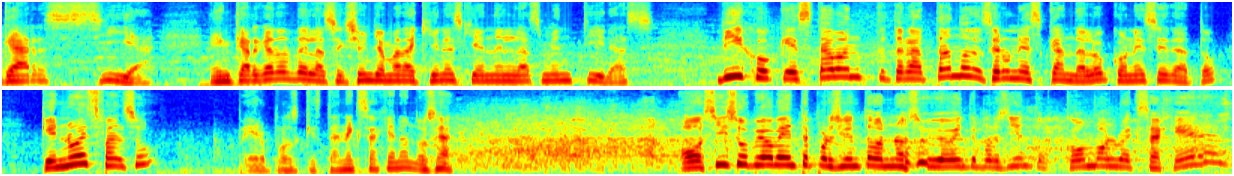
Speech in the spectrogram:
García, encargada de la sección llamada ¿Quién es quién en las mentiras?, dijo que estaban tratando de hacer un escándalo con ese dato, que no es falso, pero pues que están exagerando. O sea, o sí subió 20% o no subió 20%. ¿Cómo lo exageras?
